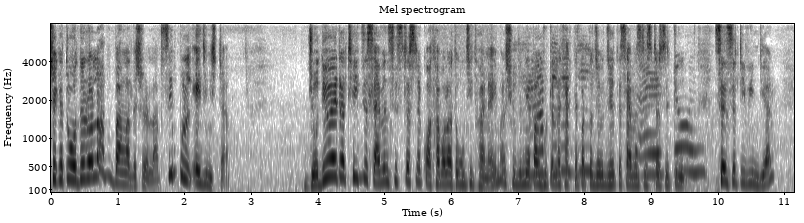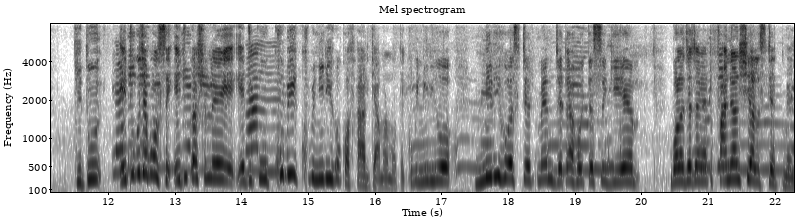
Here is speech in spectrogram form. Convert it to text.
সেক্ষেত্রে ওদেরও লাভ বাংলাদেশেরও লাভ। সিম্পল এই জিনিসটা। যদিও এটা ঠিক যে সেভেন সিস্টার্স নিয়ে কথা বলা তো উচিত হয় নাই মানে শুধু নেপাল ভুটানে থাকতে পারতো যেহেতু সেভেন সিস্টার্স একটু সেন্সিটিভ ইন্ডিয়ার কিন্তু এইটুকু যে বলছে এইটুকু আসলে এটুকু খুবই খুবই নিরীহ কথা আর কি আমার মতে। খুবই নিরীহ নিরীহ স্টেটমেন্ট যেটা হইতেছে গিয়ে বলা যায় যে একটা ফাইন্যান্সিয়াল স্টেটমেন্ট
